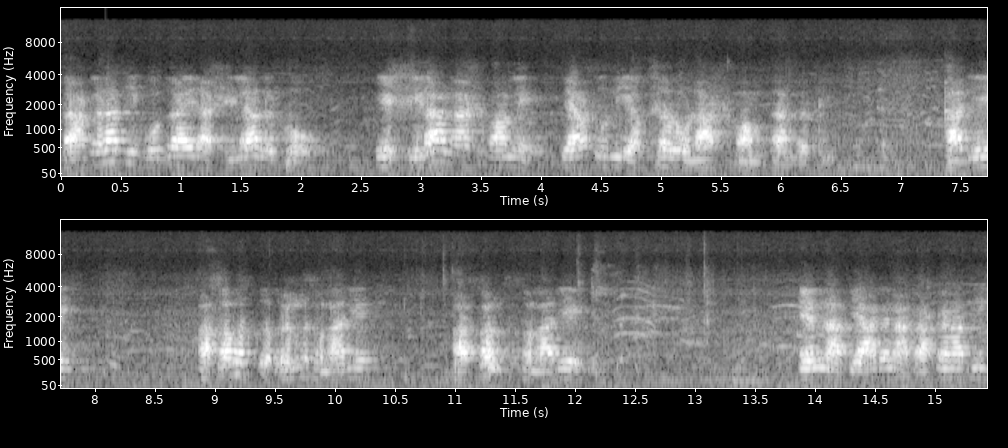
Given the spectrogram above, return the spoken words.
ટાંકણાથી કોતરાયેલા શિલાલેખો એ શિલા નાશ પામે ત્યાં સુધી અક્ષરો નાશ પામતા નથી. આજે આ સમસ્ત બ્રહ્મ સમાજે આ સંત સમાજે એમના ત્યાગના ટાંકણાથી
